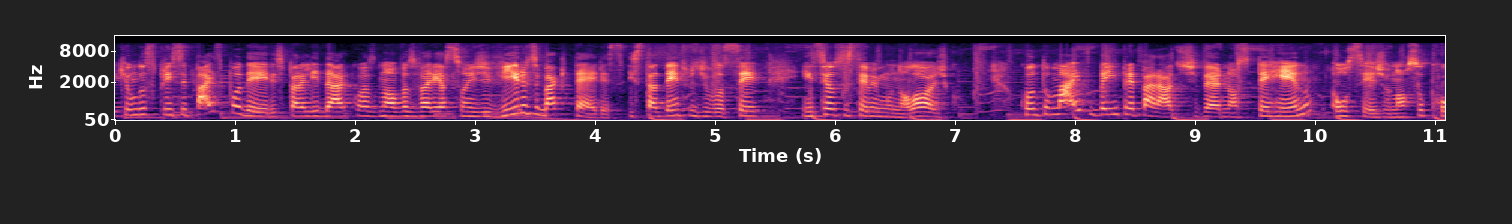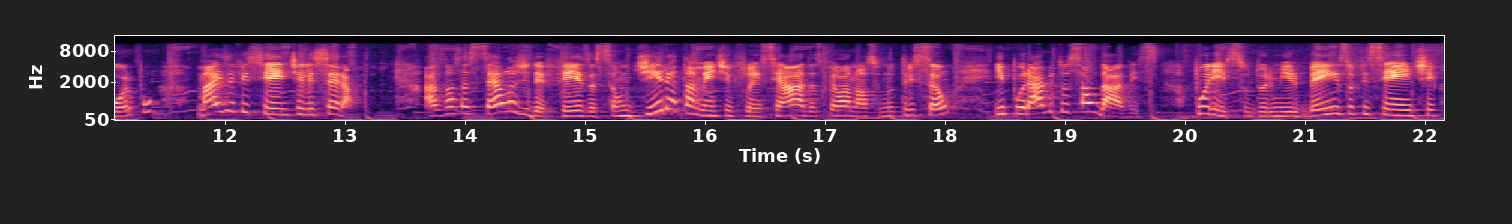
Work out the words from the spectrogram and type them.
que um dos principais poderes para lidar com as novas variações de vírus e bactérias está dentro de você, em seu sistema imunológico? Quanto mais bem preparado estiver nosso terreno, ou seja, o nosso corpo, mais eficiente ele será. As nossas células de defesa são diretamente influenciadas pela nossa nutrição e por hábitos saudáveis. Por isso, dormir bem o suficiente,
